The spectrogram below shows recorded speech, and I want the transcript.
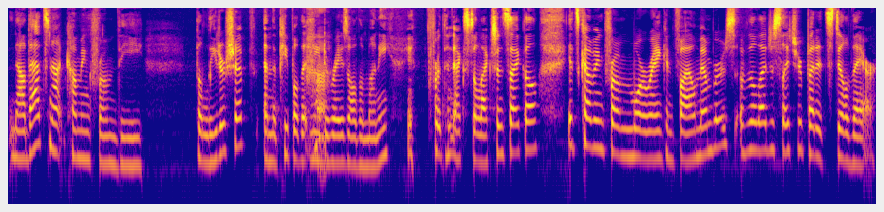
Now that's not coming from the the leadership and the people that need huh. to raise all the money for the next election cycle. It's coming from more rank and file members of the legislature, but it's still there.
